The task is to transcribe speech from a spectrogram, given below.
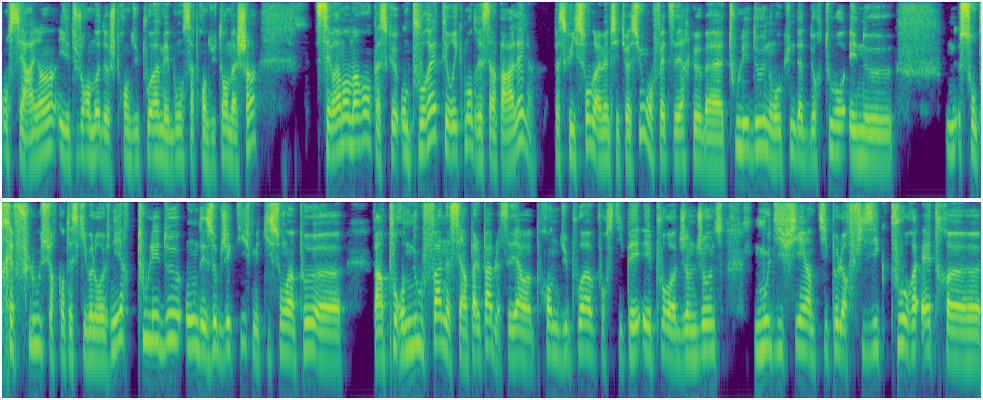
on sait rien. Il est toujours en mode je prends du poids, mais bon, ça prend du temps, machin. C'est vraiment marrant parce qu'on pourrait théoriquement dresser un parallèle parce qu'ils sont dans la même situation en fait. C'est-à-dire que bah, tous les deux n'ont aucune date de retour et ne sont très flous sur quand est-ce qu'ils veulent revenir. Tous les deux ont des objectifs, mais qui sont un peu euh, enfin pour nous fans, c'est impalpable. C'est-à-dire euh, prendre du poids pour Stipe et pour euh, John Jones, modifier un petit peu leur physique pour être euh,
